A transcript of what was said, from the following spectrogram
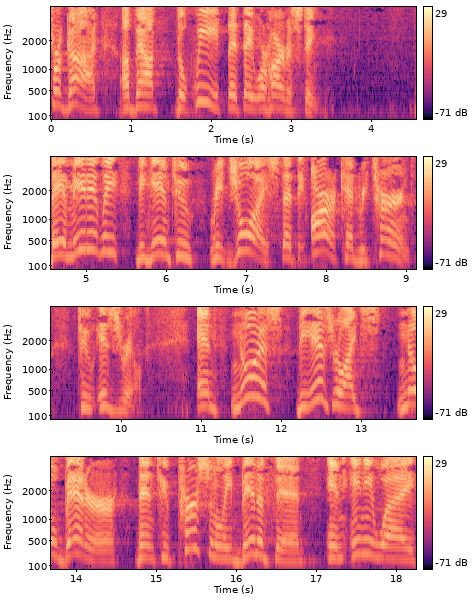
forgot about the wheat that they were harvesting. They immediately began to rejoice that the ark had returned to Israel. And notice the Israelites know better than to personally benefit in any way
